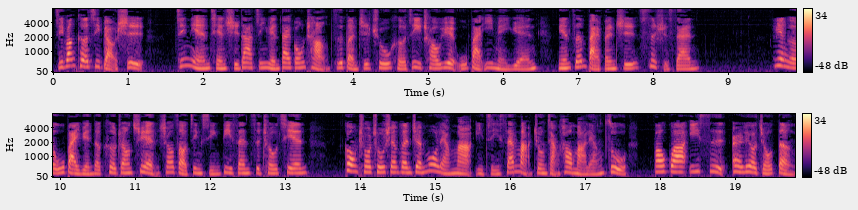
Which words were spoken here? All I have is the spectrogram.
吉邦科技表示，今年前十大晶圆代工厂资本支出合计超越五百亿美元，年增百分之四十三。面额五百元的客庄券稍早进行第三次抽签。共抽出身份证末两码以及三码中奖号码两组，包括一四二六九等，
